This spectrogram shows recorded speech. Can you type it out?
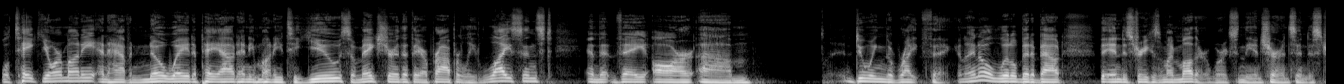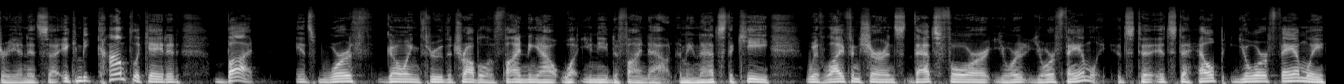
will take your money and have no way to pay out any money to you. So make sure that they are properly licensed and that they are um, doing the right thing. And I know a little bit about the industry because my mother works in the insurance industry, and it's uh, it can be complicated, but it's worth going through the trouble of finding out what you need to find out. I mean, that's the key with life insurance. That's for your your family. It's to it's to help your family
